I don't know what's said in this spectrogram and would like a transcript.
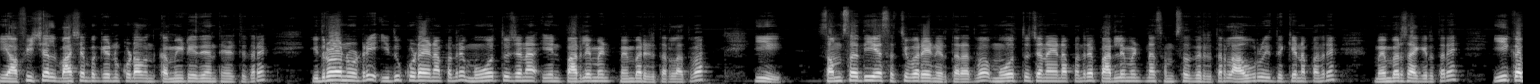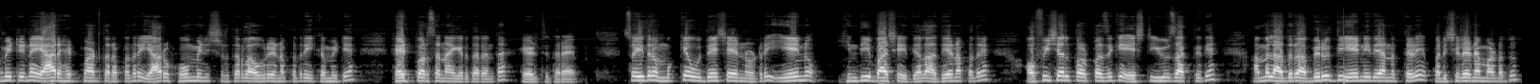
ಈ ಅಫಿಷಿಯಲ್ ಭಾಷೆ ಬಗ್ಗೆನೂ ಕೂಡ ಒಂದು ಕಮಿಟಿ ಇದೆ ಅಂತ ಹೇಳ್ತಿದ್ದಾರೆ. ಇದ್ರೊಳಗೆ ನೋಡ್ರಿ, ಇದು ಕೂಡ ಏನಪ್ಪ ಅಂದ್ರೆ ಮೂವತ್ತು ಜನ ಏನ್ ಪಾರ್ಲಿಮೆಂಟ್ ಮೆಂಬರ್ ಇರ್ತಾರಲ್ಲ ಅಥವಾ, ಈ ಸಂಸದೀಯ ಸಚಿವರು ಏನಿರ್ತಾರೆ ಅಥವಾ ಮೂವತ್ತು ಜನ ಏನಪ್ಪ ಅಂದ್ರೆ ಪಾರ್ಲಿಮೆಂಟ್ನ ಸಂಸದರು ಇರ್ತಾರಲ್ಲ ಅವರು ಇದಕ್ಕೇನಪ್ಪ ಅಂದ್ರೆ ಮೆಂಬರ್ಸ್ ಆಗಿರ್ತಾರೆ. ಈ ಕಮಿಟಿನ ಯಾರು ಹೆಡ್ ಮಾಡ್ತಾರಪ್ಪ ಅಂದ್ರೆ ಯಾರು ಹೋಮ್ ಮಿನಿಸ್ಟರ್ ಇರ್ತಾರಲ್ಲ, ಅವರು ಏನಪ್ಪ ಅಂದ್ರೆ ಈ ಕಮಿಟಿಯ ಹೆಡ್ ಪರ್ಸನ್ ಆಗಿರ್ತಾರೆ ಅಂತ ಹೇಳ್ತಿದ್ದಾರೆ. ಸೊ ಇದರ ಮುಖ್ಯ ಉದ್ದೇಶ ಏನ್ ನೋಡ್ರಿ, ಏನು ಹಿಂದಿ ಭಾಷೆ ಇದೆಯಲ್ಲ, ಅದೇನಪ್ಪ ಅಂದ್ರೆ ಅಫಿಷಿಯಲ್ ಪರ್ಪಸ್ಗೆ ಎಷ್ಟು ಯೂಸ್ ಆಗ್ತಿದೆ, ಆಮೇಲೆ ಅದರ ಅಭಿವೃದ್ಧಿ ಏನಿದೆ ಅನ್ನೋಂತೇಳಿ ಪರಿಶೀಲನೆ ಮಾಡೋದು.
